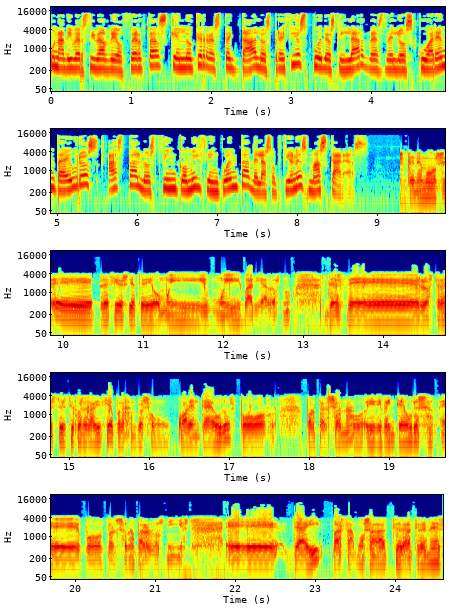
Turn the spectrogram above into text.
Una diversidad de ofertas que en lo que respecta a los precios puede oscilar desde los 40 euros hasta los 5.050 de las opciones más caras. Tenemos eh, precios, ya te digo, muy muy variados, ¿no? Desde los trenes turísticos de Galicia, por ejemplo, son 40 euros por, por persona y 20 euros eh, por persona para los niños. Eh, de ahí pasamos a, a trenes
